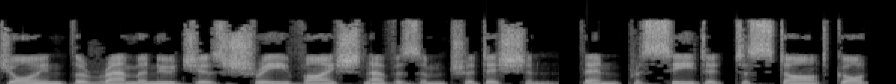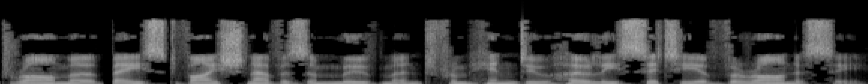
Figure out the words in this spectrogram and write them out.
joined the Ramanuja's Sri Vaishnavism tradition, then proceeded to start God Rama-based Vaishnavism movement from Hindu holy city of Varanasi.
